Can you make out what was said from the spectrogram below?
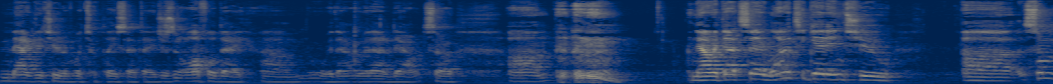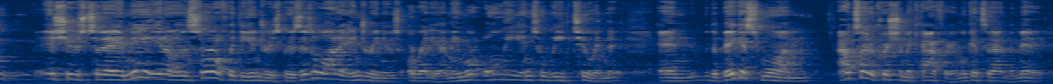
magnitude of what took place that day. Just an awful day, um, without without a doubt. So, um, now with that said, wanted to get into uh, some issues today. May you know start off with the injuries because there's a lot of injury news already. I mean, we're only into week two, and and the biggest one outside of Christian McCaffrey, and we'll get to that in a minute,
